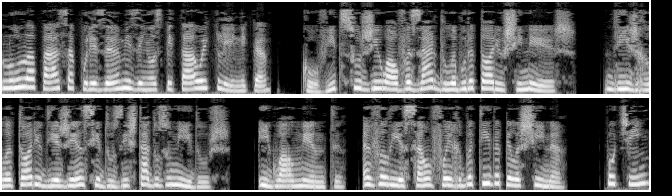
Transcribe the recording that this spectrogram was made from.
Lula passa por exames em hospital e clínica. Covid surgiu ao vazar do laboratório chinês. Diz relatório de agência dos Estados Unidos. Igualmente, avaliação foi rebatida pela China. Putin.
